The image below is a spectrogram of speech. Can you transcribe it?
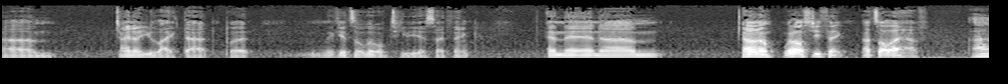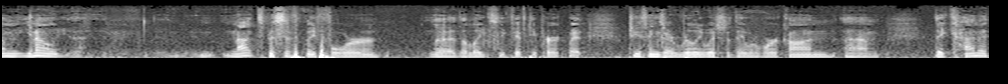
Um, I know you like that, but it gets a little tedious, I think. And then um, I don't know. What else do you think? That's all I have. Um, you know, not specifically for the the Legacy 50 perk, but two things I really wish that they would work on. Um, they kind of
